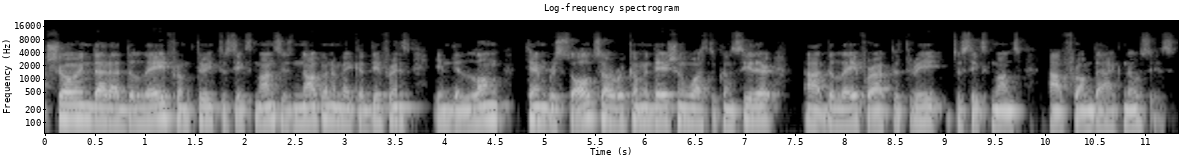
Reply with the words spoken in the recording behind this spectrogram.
showing that a delay from three to six months is not going to make a difference in the long-term results. Our recommendation was to consider delay for up to three to six months from diagnosis.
